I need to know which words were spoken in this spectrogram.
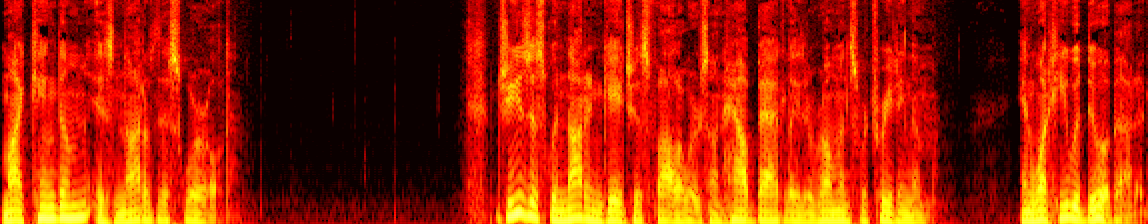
My kingdom is not of this world. Jesus would not engage his followers on how badly the Romans were treating them and what he would do about it.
